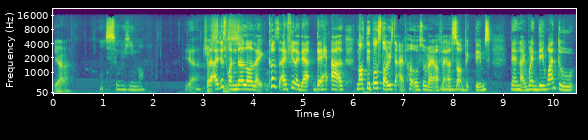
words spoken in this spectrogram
Yeah. Sue him. oh. Yeah, Like, I just Justice. wonder, lor, like, because I feel like there there are multiple stories that I've heard also, right, of like assault mm. victims. Then like when they want to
